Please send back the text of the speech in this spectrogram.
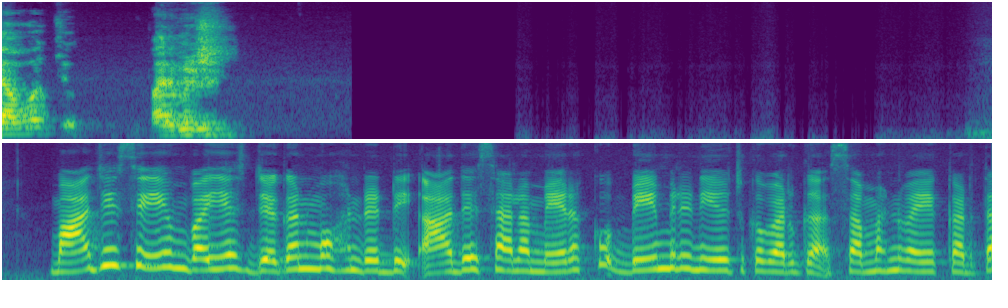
అవ్వచ్చు పర్మిషన్ మాజీ సీఎం వైఎస్ జగన్మోహన్ రెడ్డి ఆదేశాల మేరకు భీమిలి నియోజకవర్గ సమన్వయకర్త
